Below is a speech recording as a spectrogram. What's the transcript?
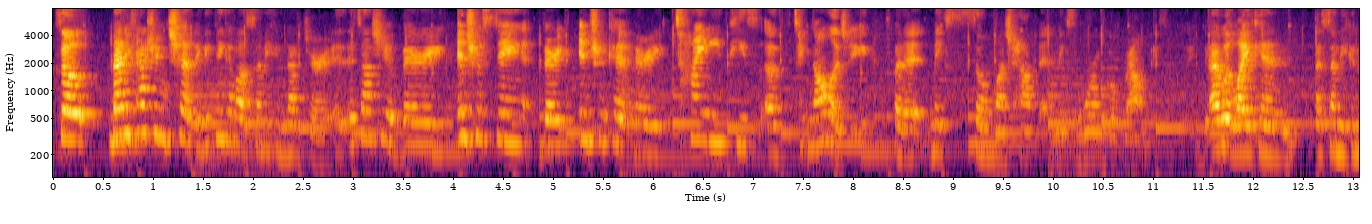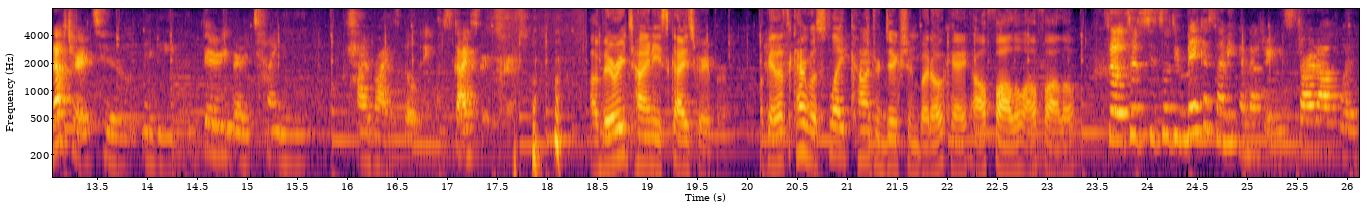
So manufacturing chip, if you think about semiconductor, it's actually a very interesting, very intricate, very tiny piece of technology, but it makes so much happen. It makes the world go round, basically. I would liken a semiconductor to maybe a very, very tiny high-rise building, a skyscraper. A very tiny skyscraper. Okay, that's kind of a slight contradiction, but okay, I'll follow, I'll follow. So, so, so, so to make a semiconductor, you start off with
